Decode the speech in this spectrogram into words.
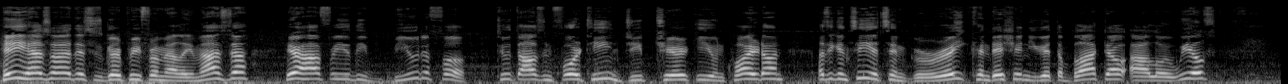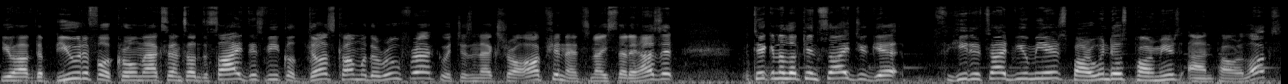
Hey Hezza, this is Gurpreet from LA Mazda. Here I have for you the beautiful 2014 Jeep Cherokee you inquired on. As you can see, it's in great condition. You get the blacked out alloy wheels. You have the beautiful chrome accents on the side. This vehicle does come with a roof rack, which is an extra option, and it's nice that it has it. Taking a look inside, you get heated side view mirrors, power windows, power mirrors, and power locks.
